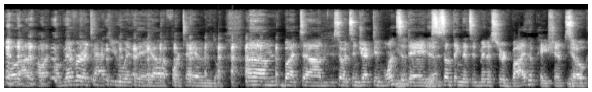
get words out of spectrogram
well, I, I'll, I'll never attack you with a uh, Forteo needle. Um, but um, so it's injected once Yeah, a day. This yeah. is something that's administered by the patient, so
